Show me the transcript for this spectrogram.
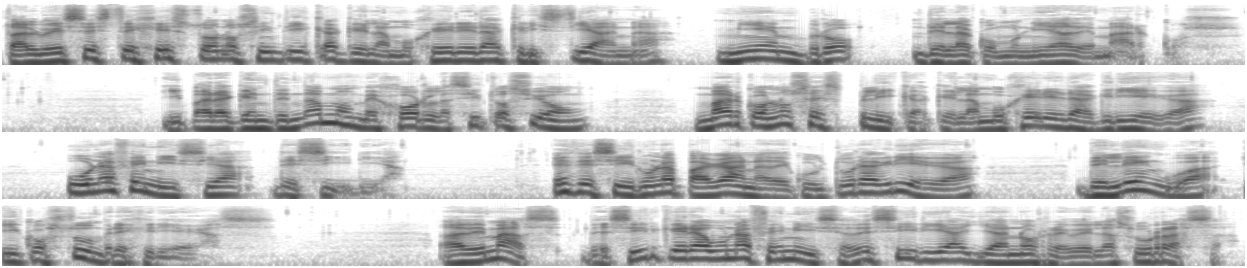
Tal vez este gesto nos indica que la mujer era cristiana, miembro de la comunidad de Marcos. Y para que entendamos mejor la situación, Marcos nos explica que la mujer era griega, una fenicia de Siria, es decir, una pagana de cultura griega, de lengua y costumbres griegas. Además, decir que era una fenicia de Siria ya nos revela su raza.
